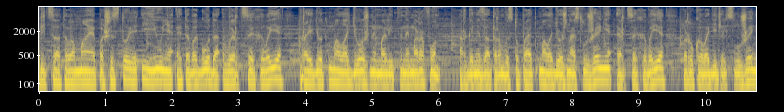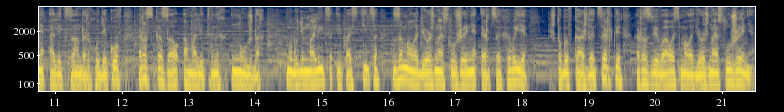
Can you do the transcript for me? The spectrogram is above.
30 мая по 6 июня этого года в РЦХВЕ пройдет молодежный молитвенный марафон. Организатором выступает молодежное служение РЦХВЕ. Руководитель служения Александр Худяков рассказал о молитвенных нуждах. Мы будем молиться и поститься за молодежное служение РЦХВЕ, чтобы в каждой церкви развивалось молодежное служение,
